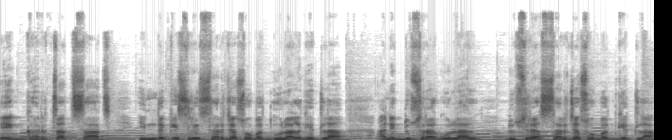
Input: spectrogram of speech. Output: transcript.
एक घरचाच साज हिंदकेसरी सर्जासोबत गुलाल घेतला आणि दुसरा गुलाल दुसऱ्या सर्जासोबत घेतला.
